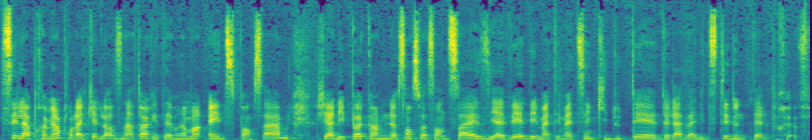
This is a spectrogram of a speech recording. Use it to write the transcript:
c'est la première pour laquelle l'ordinateur était vraiment indispensable. Puis, à l'époque, en 1976, il y avait des mathématiciens qui doutaient de la validité d'une telle preuve.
